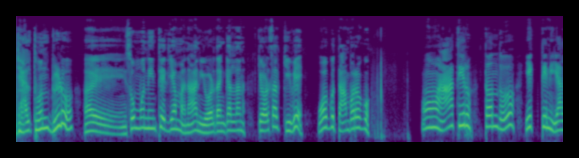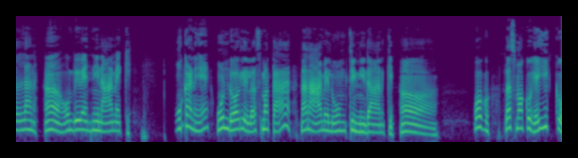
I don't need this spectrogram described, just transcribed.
ಜಾಲ್ ತೊಂದು ಬಿಡು. ಐ ಸುಮ್ಮನೆ ನಿಂತಿದ್ಯಮ್ಮ. ನಾನು ಹೇಳ್ದಂಗೆಲ್ಲ ಕೇಳ್ಸಲ್ ಕಿವೆ ಹೋಗು, ತಾಂಬರೋಗು. ಹ್ಞೂ ಆತಿರು ತಂದು ಇಕ್ತೀನಿ ಎಲ್ಲ ಹಾಂ ಉಂಬಿವೆ ನೀನು ಆಮೇಕೆ ಮುಖಣೆ ಉಂಡೋಗ್ಲಿಲ್ಲ ಲಸ್ಮಕ್ಕ ನಾನು ಆಮೇಲೆ ಉಮ್ತೀನಿ ನಿಧಾನಕ್ಕೆ. ಹಾ ಹೋಗು ಲಸ್ಮಕ್ಕಗೆ ಇಕ್ಕು.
